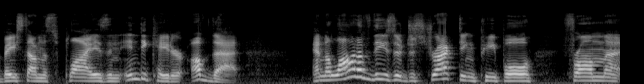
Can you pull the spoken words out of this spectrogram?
based on the supply is an indicator of that. And a lot of these are distracting people from uh,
